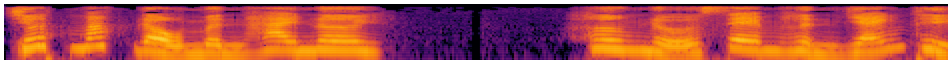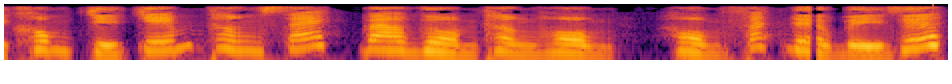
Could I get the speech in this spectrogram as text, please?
Chết mắt đầu mình hai nơi. Hơn nữa xem hình dáng thì không chỉ chém thân xác bao gồm thần hồn, hồn phách đều bị giết.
